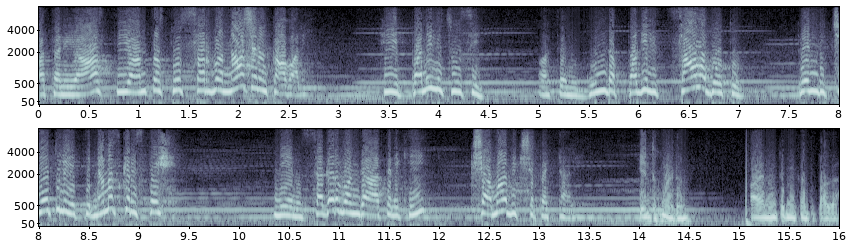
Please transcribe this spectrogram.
అతని ఆస్తి అంతస్తు సర్వనాశనం కావాలి. ఈ పనిని చూసి అతను గుండె పగిలి చావబోతూ రెండు చేతులు ఎత్తి నమస్కరిస్తే నేను సగర్వంగా అతనికి క్షమాభిక్ష పెట్టాలి. ఎందుకు మేడం? ఆయన అంటే మీకు అంత బాగా?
